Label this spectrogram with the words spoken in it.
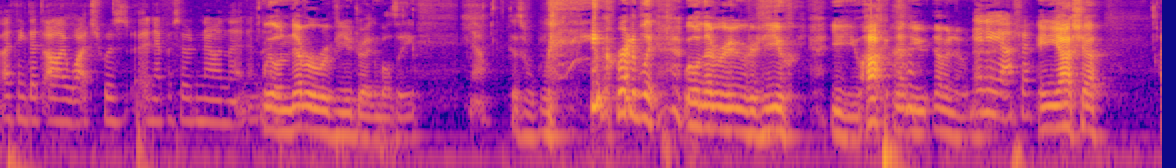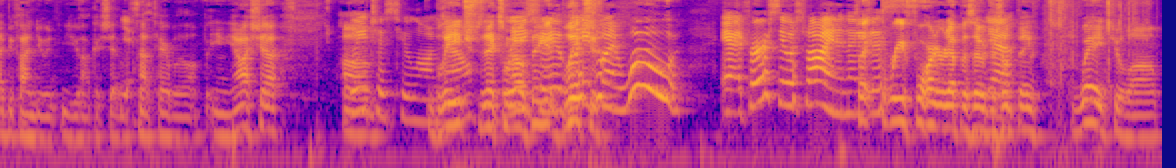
I think that's all I watched was an episode now and then. And then We will never review Dragon Ball Z. No. Because incredibly, we'll never review Yu Yu Hakusho. No, no, no, no. Inuyasha. Inuyasha, I'd be fine doing Yu Hakusho. Yes. It's not terribly long, but Inuyasha. Um, Bleach is too long. Bleach now. next one I was thinking. Bleach Bleach is- went woo. Yeah, at first it was fine, and then It's it like just three, four hundred episodes or something. Way too long.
